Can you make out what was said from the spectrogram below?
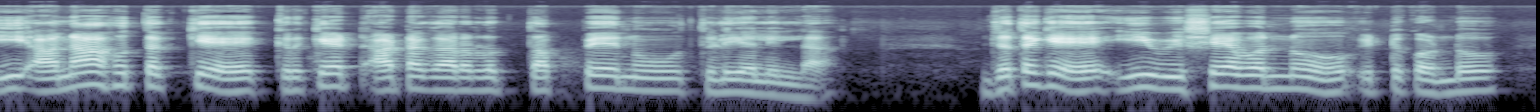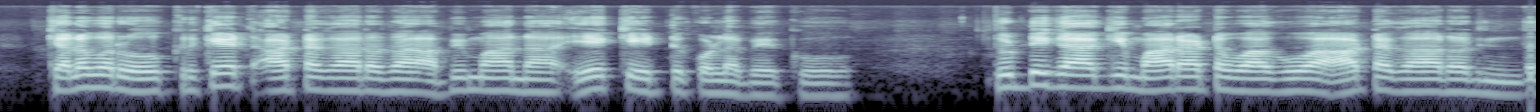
ಈ ಅನಾಹುತಕ್ಕೆ ಕ್ರಿಕೆಟ್ ಆಟಗಾರರು ತಪ್ಪೇನೂ ತಿಳಿಯಲಿಲ್ಲ. ಜೊತೆಗೆ ಈ ವಿಷಯವನ್ನು ಇಟ್ಟುಕೊಂಡು ಕೆಲವರು ಕ್ರಿಕೆಟ್ ಆಟಗಾರರ ಅಭಿಮಾನ ಏಕೆ ಇಟ್ಟುಕೊಳ್ಳಬೇಕು? ದುಡ್ಡಿಗಾಗಿ ಮಾರಾಟವಾಗುವ ಆಟಗಾರರಿಂದ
